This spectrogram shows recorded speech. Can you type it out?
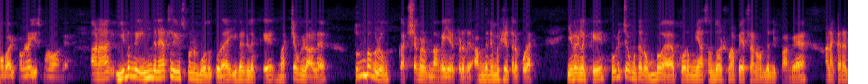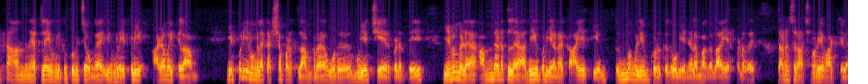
மொபைல் போன்ல யூஸ் பண்ணுவாங்க. ஆனா இவங்க இந்த நேரத்துல யூஸ் பண்ணும்போது கூட இவர்களுக்கு மற்றவங்களால துன்பங்களும் கஷ்டங்களும் தாங்க ஏற்படுது. அந்த நிமிஷத்துல கூட இவர்களுக்கு பிடிச்சவங்ககிட்ட ரொம்ப பொறுமையா சந்தோஷமா பேசலாம்னு வந்து நிற்பாங்க ஆனா கரெக்டா அந்த நேரத்துல இவங்களுக்கு பிடிச்சவங்க இவங்களை எப்படி அழ வைக்கலாம் எப்படி இவங்களை கஷ்டப்படுத்தலாம்ன்ற ஒரு முயற்சியை ஏற்படுத்தி இவங்களை அந்த இடத்துல அதிகப்படியான காயத்தையும் துன்பங்களையும் கொடுக்கக்கூடிய நிலைமாக தான் ஏற்படுது தனுசு ராசினுடைய வாழ்க்கையில.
